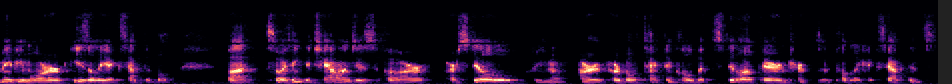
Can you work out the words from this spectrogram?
maybe more easily acceptable. But so I think the challenges are are still, you know, are, are both technical but still out there in terms of public acceptance.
